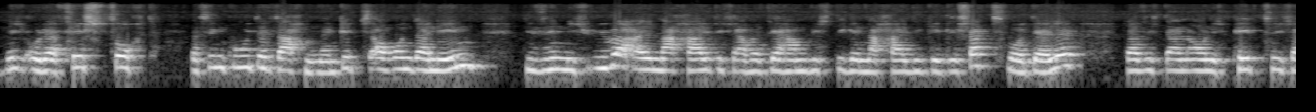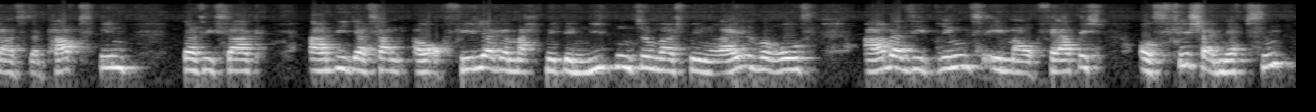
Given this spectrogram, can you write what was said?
nicht? oder Fischzucht. Das sind gute Sachen. Dann gibt es auch Unternehmen, die sind nicht überall nachhaltig, aber sie haben wichtige nachhaltige Geschäftsmodelle, dass ich dann auch nicht päpstlicher als der Papst bin, dass ich sage, Adidas hat auch Fehler gemacht mit den Mieten, zum Beispiel in Reisebüros, aber sie bringen es eben auch fertig aus Fischernetzen,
